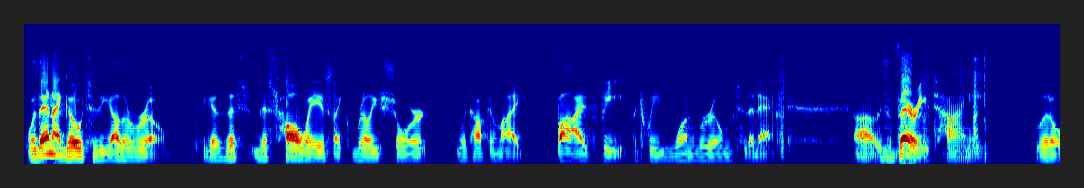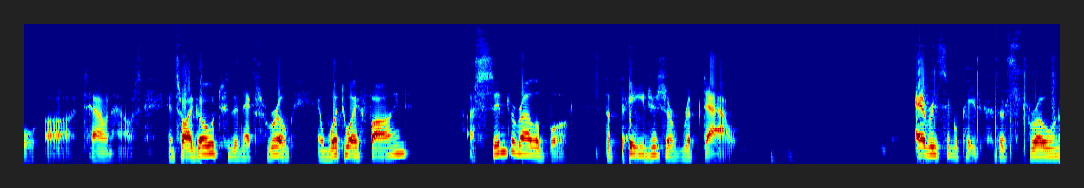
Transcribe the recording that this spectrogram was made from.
Well, then I go to the other room because this, this hallway is like really short. We're talking like five feet between one room to the next. Uh, it was a very tiny little uh, townhouse. And so I go to the next room, and what do I find? A Cinderella book. The pages are ripped out. Every single page. They're strewn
